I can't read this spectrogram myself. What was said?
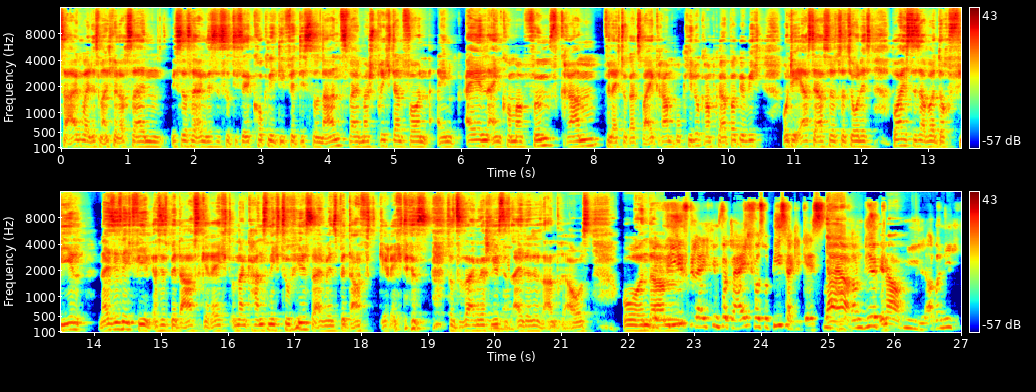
sagen, weil das manchmal auch sein, wie soll ich sagen, das ist so diese kognitive Dissonanz, weil man spricht dann von ein, ein 1,5 Gramm, vielleicht sogar zwei Gramm pro Kilogramm Körpergewicht und die erste Assoziation ist, boah, ist das aber doch viel. Nein, es ist nicht viel, es ist bedarfsgerecht und dann kann es nicht zu viel sein, wenn es bedarfsgerecht ist. Sozusagen, da schließt genau. das eine das andere aus. Und, ja, ähm, viel vielleicht im Vergleich, was wir bisher gegessen ja, haben, dann wirklich genau. viel, aber nicht,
